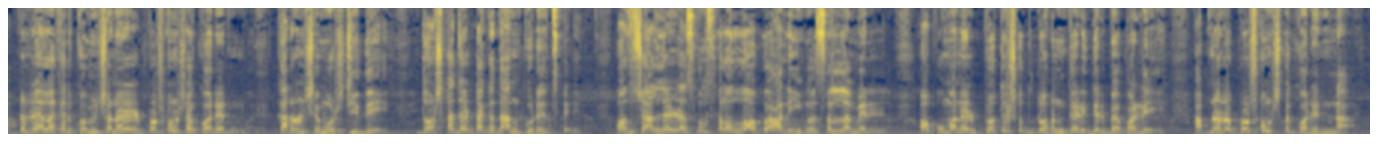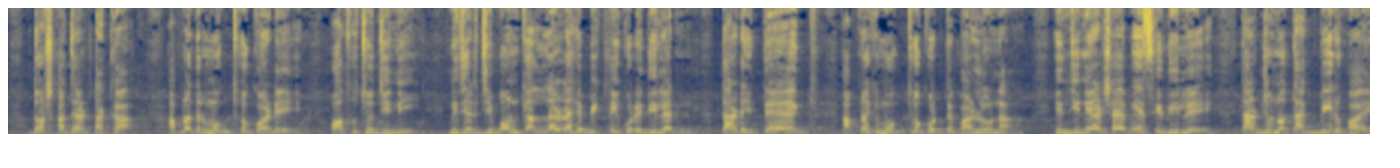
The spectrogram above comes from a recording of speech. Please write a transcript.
আপনারা এলাকার কমিশনারের প্রশংসা করেন, কারণ সে মসজিদে দশ হাজার টাকা দান করেছে। অথচ আল্লাহ রাসুল সাল্লাহ আলী সাল্লামের অপমানের প্রতিশোধ গ্রহণকারীদের ব্যাপারে আপনারা প্রশংসা করেন না। দশ হাজার টাকা আপনাদের মুগ্ধ করে, অথচ যিনি নিজের জীবনকে আল্লাহর রাহে বিক্রি করে দিলেন, তার এই ত্যাগ আপনাকে মুগ্ধ করতে পারল না। ইঞ্জিনিয়ার সাহেব এসি দিলে তার জন্য তাকবীর হয়।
